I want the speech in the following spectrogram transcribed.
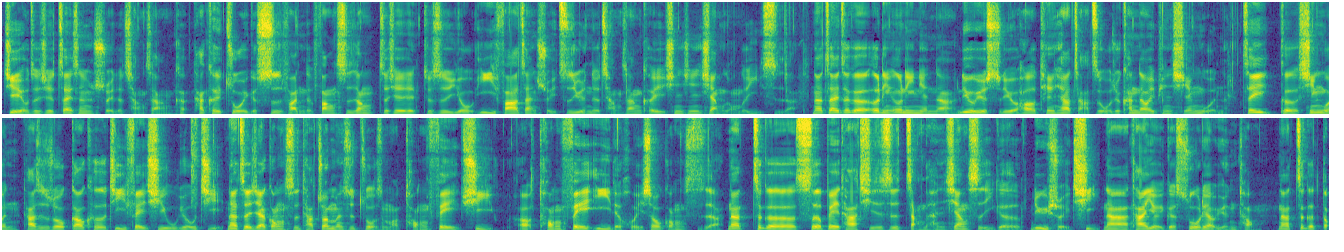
借由这些再生水的厂商，可他可以做一个示范的方式，让这些就是有意发展水资源的厂商可以欣欣向荣的意思啊。那在这个二零二零年呢，六月十六号《天下杂志》我就看到一篇新闻啊，这一个新闻它是说高科技废弃物有解。那这家公司它专门是做什么铜废弃哦铜废液的回收公司啊。那这个设备它其实是长得很像是一个滤水器，那它有一个塑料圆筒。那这个东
